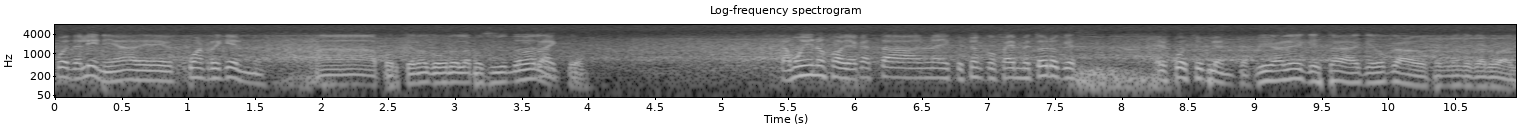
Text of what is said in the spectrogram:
juez de línea, ¿ah? de Juan Riquelme. Ah, ¿por qué no cobró la posición de adelante? Correcto. Está muy enojado y acá está en una discusión con Jaime Toro, que es el juez suplente. Dígale que está equivocado Fernando Carvalho.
